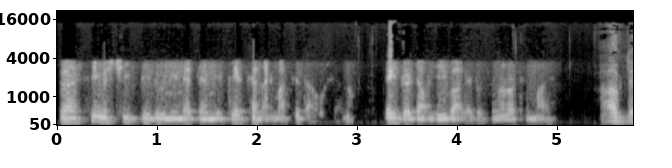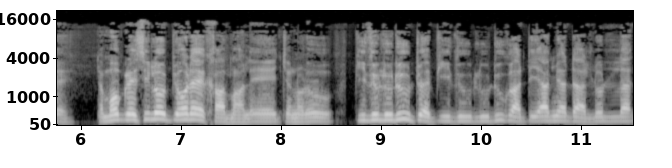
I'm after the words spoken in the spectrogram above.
စွမ်းရှိမရှိပြည်သူအနေနဲ့ပြန်ပြီးအကဲဖြတ်နိုင်မှာဖြစ်တာပေါ့ဆရာနော်အဲ့ဒီအတွက်ကြောင့်အရေးပါတယ်လို့ကျွန်တော်တို့ထင်ပါတယ်ဟုတ်တယ်ဒီမိုကရေစီလို့ပြောတဲ့အခါမှာလည်းကျွန်တော်တို့ပြည်သူလူထုအတွက်ပြည်သူလူထုကတရားမျှတလွတ်လပ်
